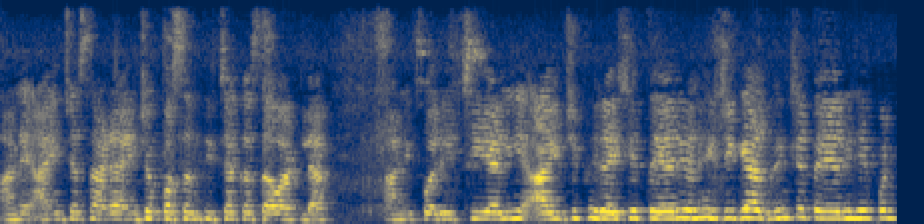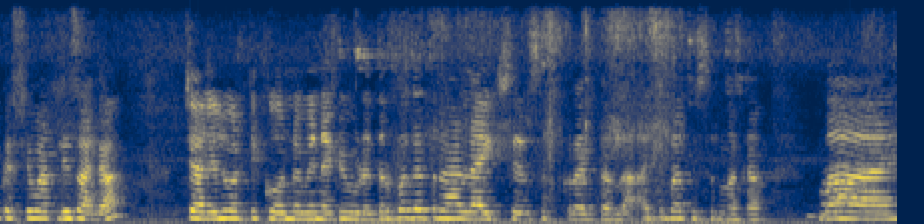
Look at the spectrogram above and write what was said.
आणि आईच्या साड्या आईच्या पसंतीच्या कसा वाटल्या. आणि परीची आणि आईची फिरायची तयारी आणि ह्याची गॅदरिंगची तयारी हे पण कशी वाटली सांगा. चॅनेलवरती कोण नवीन आहे व्हिडिओ तर बघत राहा लाईक शेअर सबस्क्राईब करायला अजिबात विसरू नका. बाय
